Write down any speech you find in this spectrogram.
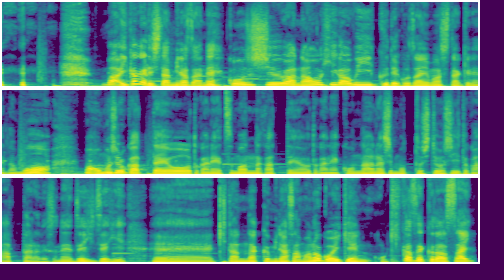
まあ、いかがでした？皆さんね。今週は直日がウィークでございましたけれども、まあ、面白かったよとかね、つまんなかったよとかね、こんな話もっとしてほしいとかあったらですね、ぜひぜひ、えー、忌憚なく皆様のご意見お聞かせください。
